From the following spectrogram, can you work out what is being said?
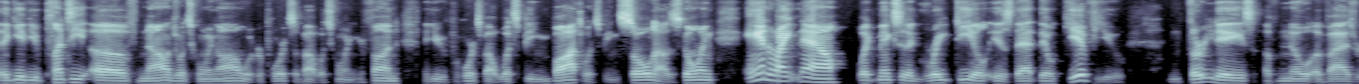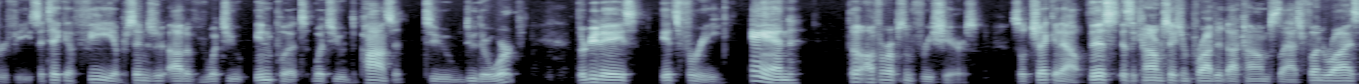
They give you plenty of knowledge what's going on with reports about what's going in your fund. They give you reports about what's being bought, what's being sold, how it's going. And right now, what makes it a great deal is that they'll give you 30 days of no advisory fees. They take a fee, a percentage out of what you input, what you deposit to do their work. 30 days, it's free, and they'll offer up some free shares. So check it out. This is a conversationproject.com slash fundrise.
